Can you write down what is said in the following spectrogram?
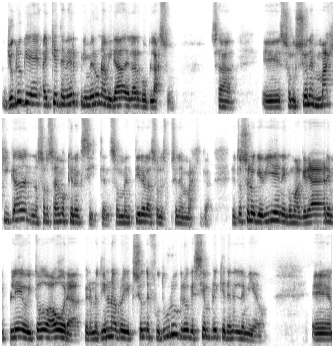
Yo creo que hay que tener primero una mirada de largo plazo. O sea, eh, soluciones mágicas, nosotros sabemos que no existen, son mentiras las soluciones mágicas. Entonces lo que viene como a crear empleo y todo ahora, pero no tiene una proyección de futuro, creo que siempre hay que tenerle miedo. Eh,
